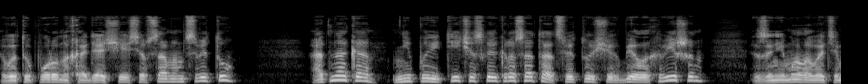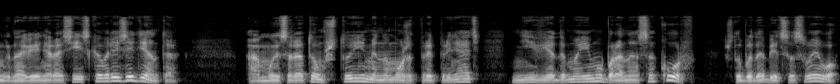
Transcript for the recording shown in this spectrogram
в эту пору находящиеся в самом цвету. Однако не поэтическая красота цветущих белых вишен занимала в эти мгновения российского резидента, а мысль о том, что именно может предпринять неведомая ему баронесса Курф, чтобы добиться своего.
